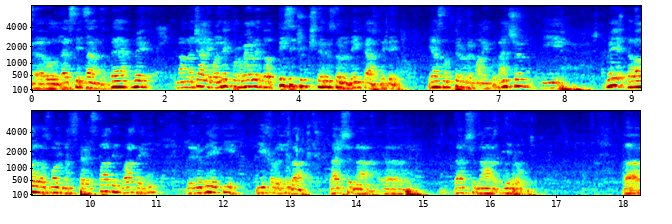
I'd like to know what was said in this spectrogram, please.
е, волонтерський центр, де ми на початку війни провели до 1400 людей кожен день. Ясно, тепер вже маленько менше. І ми давали можливість переспати 2-3 дні для людей, які їхали туди, далі на, е, далі на Європу. Е,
